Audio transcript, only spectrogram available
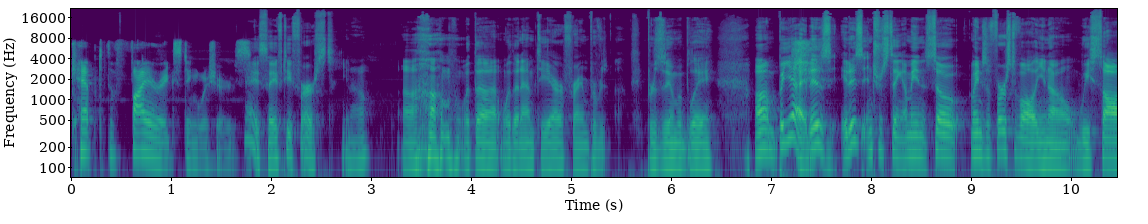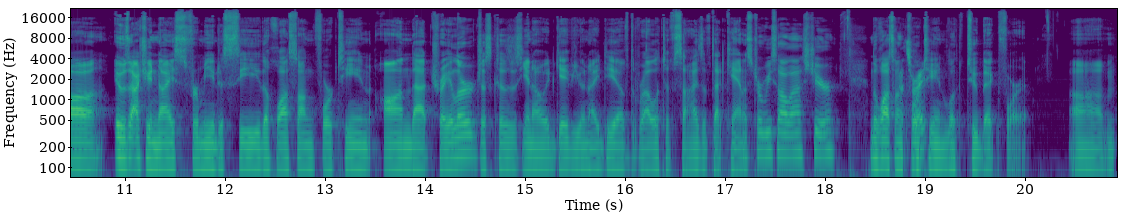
kept the fire extinguishers. Hey, safety first, you know, um, with a with an empty airframe, pre- presumably. Um, but yeah, it is it is interesting. I mean, so I mean, so first of all, you know, we saw it was actually nice for me to see the Hwasong 14 on that trailer, just because you know it gave you an idea of the relative size of that canister we saw last year. And the Hwasong That's right. 14 looked too big for it. Um,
